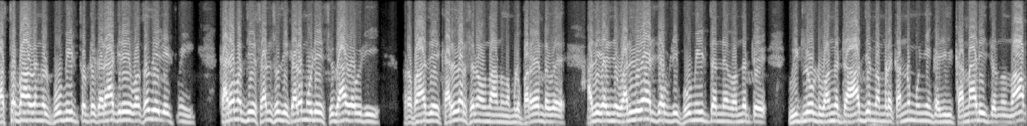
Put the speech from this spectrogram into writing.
ഹസ്തപാദങ്ങൾ ഭൂമിയിൽ തൊട്ട് കരാഗ്രേ വസതി ലക്ഷ്മി കരമധ്യേ സരസ്വതി കരമൂലേ സുധാഗൗരി പ്രഭാതേ കരദർശനം നമ്മൾ പറയേണ്ടത്. അത് കഴിഞ്ഞ് വലുതുകാരി ചവിട്ടി ഭൂമിയിൽ തന്നെ വന്നിട്ട് വീട്ടിലോട്ട് വന്നിട്ട് ആദ്യം നമ്മുടെ കണ്ണും മുഞ്ഞും കഴുകി കണ്ണാടി ചെന്ന് നാം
